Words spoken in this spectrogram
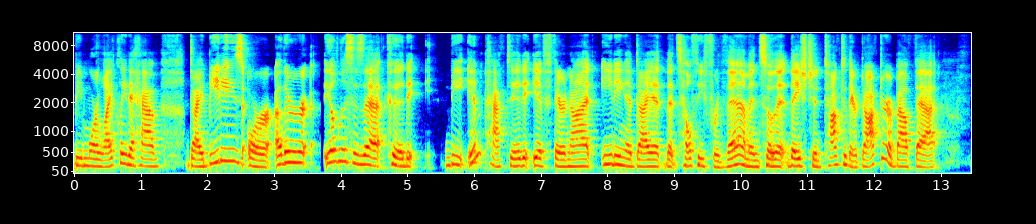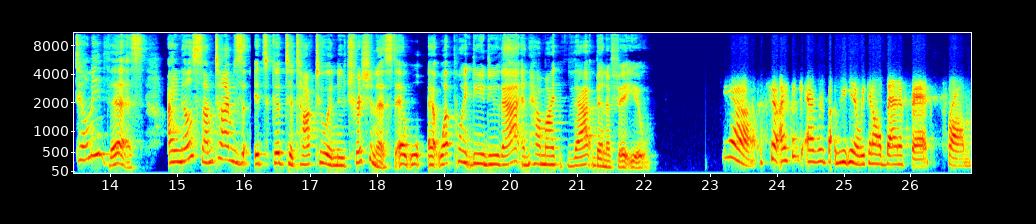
be more likely to have diabetes or other illnesses that could be impacted if they're not eating a diet that's healthy for them and so that they should talk to their doctor about that. Tell me this. I know sometimes it's good to talk to a nutritionist. At, at what point do you do that and how might that benefit you? Yeah so i think everybody you know we can all benefit from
